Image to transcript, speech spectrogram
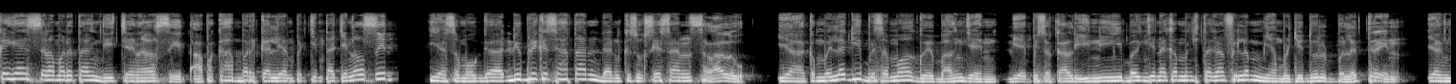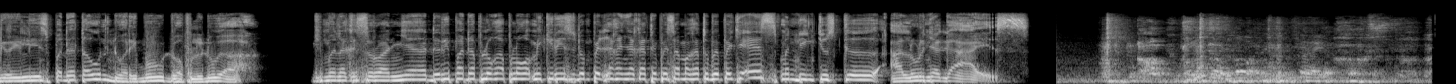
Oke guys, selamat datang di channel Sid. Apa kabar kalian pecinta channel Sid? Ya semoga diberi kesehatan dan kesuksesan selalu. Ya kembali lagi bersama gue Bang Jen. Di episode kali ini Bang Jen akan menceritakan film yang berjudul Bullet Train yang dirilis pada tahun 2022. Gimana keseruannya? Daripada pelongak-pelongak mikirin dompet yang hanya KTP sama kartu BPJS, mending cus ke alurnya guys.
